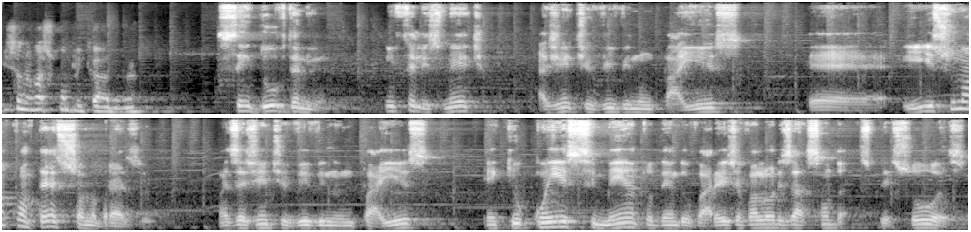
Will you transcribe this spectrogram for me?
Isso é um negócio complicado, né? Sem dúvida nenhuma. Infelizmente, a gente vive num país, é, e isso não acontece só no Brasil mas a gente vive num país em que o conhecimento dentro do varejo, a valorização das pessoas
